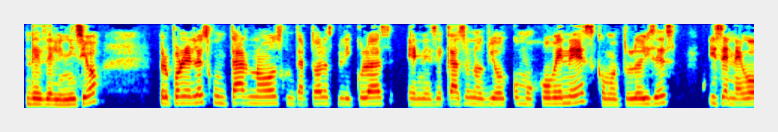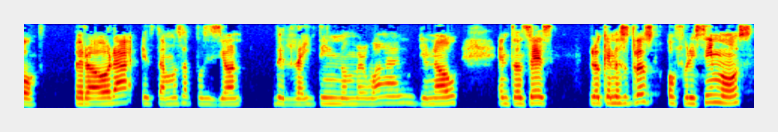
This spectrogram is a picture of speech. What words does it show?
desde el inicio, proponerles juntarnos, juntar todas las películas. En ese caso nos vio como jóvenes, como tú lo dices, y se negó. Pero ahora estamos a posición de rating number one, you know. Entonces, lo que nosotros ofrecimos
